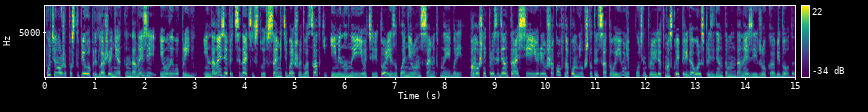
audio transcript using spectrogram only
Путину уже поступило предложение от Индонезии, и он его принял. Индонезия председательствует в саммите Большой Двадцатки, и именно на ее территории запланирован саммит в ноябре. Помощник президента России Юрий Ушаков напомнил, что 30 июня Путин проведет в Москве переговоры с президентом Индонезии Джоко Видодо.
